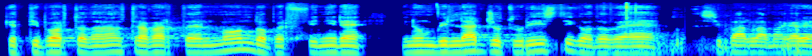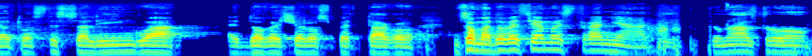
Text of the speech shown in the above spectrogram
che ti porta da un'altra parte del mondo per finire in un villaggio turistico dove si parla magari la tua stessa lingua e dove c'è lo spettacolo, insomma dove siamo estraniati. Un altro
